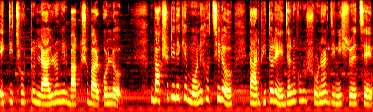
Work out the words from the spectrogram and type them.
একটি ছোট্ট লাল রঙের বাক্স বার করল। বাক্সটি দেখে মনে হচ্ছিল তার ভিতরে যেন কোনো সোনার জিনিস রয়েছে।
